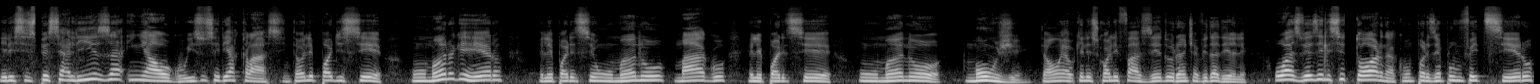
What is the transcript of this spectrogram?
ele se especializa em algo. Isso seria a classe. Então ele pode ser um humano guerreiro, ele pode ser um humano mago, ele pode ser um humano monge. Então é o que ele escolhe fazer durante a vida dele. Ou às vezes ele se torna, como por exemplo um feiticeiro,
